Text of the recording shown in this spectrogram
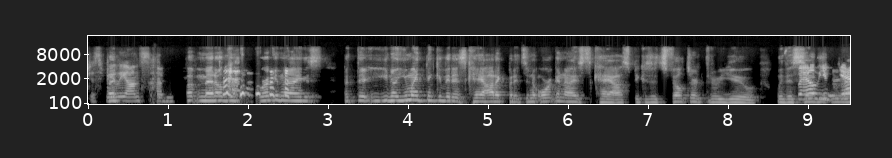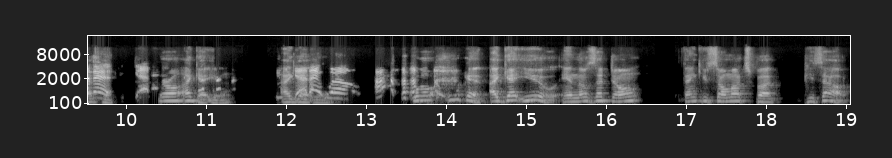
just really but, on some but metal organized but there, you know you might think of it as chaotic but it's an organized chaos because it's filtered through you with a well you get message. it get it. Girl i get you, you i get, get it you. well well look at i get you and those that don't thank you so much, but peace out.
